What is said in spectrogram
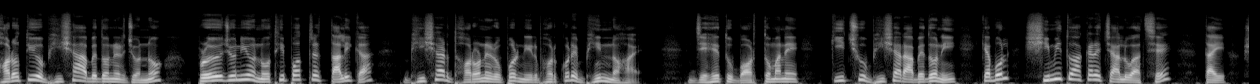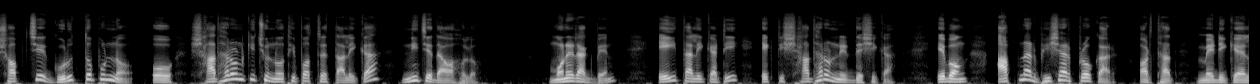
ভারতীয় ভিসা আবেদনের জন্য প্রয়োজনীয় নথিপত্রের তালিকা ভিসার ধরনের উপর নির্ভর করে ভিন্ন হয়। যেহেতু বর্তমানে কিছু ভিসার আবেদনই কেবল সীমিত আকারে চালু আছে, তাই সবচেয়ে গুরুত্বপূর্ণ ও সাধারণ কিছু নথিপত্রের তালিকা নিচে দেওয়া হলো। মনে রাখবেন, এই তালিকাটি একটি সাধারণ নির্দেশিকা এবং আপনার ভিসার প্রকার, অর্থাৎ মেডিকেল,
